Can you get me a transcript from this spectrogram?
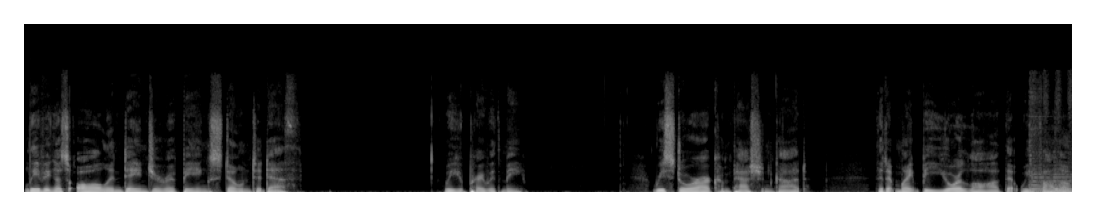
leaving us all in danger of being stoned to death. Will you pray with me? Restore our compassion, God, that it might be your law that we follow.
